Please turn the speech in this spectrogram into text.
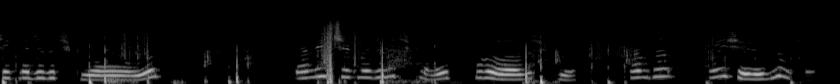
çekmecede çıkıyor o yıl. Ben de hiç çekmecede çıkmadı. Hep buralarda çıkıyor. Hem de ne işe yarıyor biliyor musunuz?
